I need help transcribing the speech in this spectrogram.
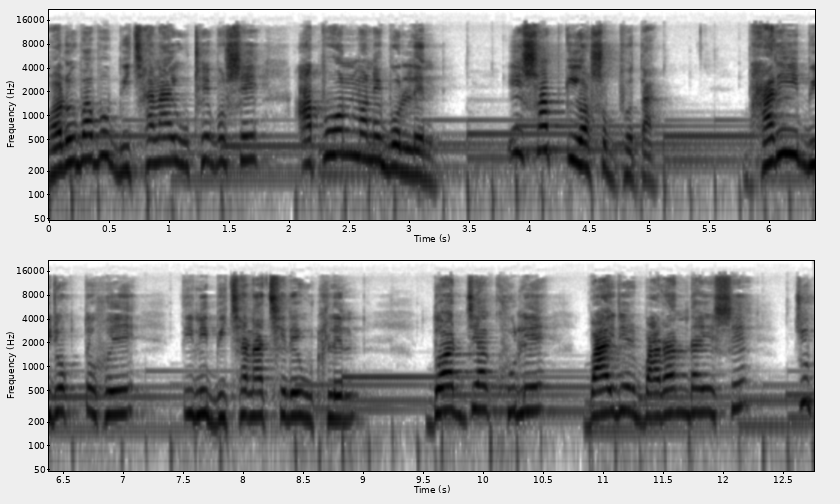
হরবাবু বিছানায় উঠে বসে আপন মনে বললেন, এসব কি অসভ্যতা? ভারী বিরক্ত হয়ে তিনি বিছানা ছেড়ে উঠলেন। দরজা খুলে বাইরের বারান্দায় এসে চুপ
